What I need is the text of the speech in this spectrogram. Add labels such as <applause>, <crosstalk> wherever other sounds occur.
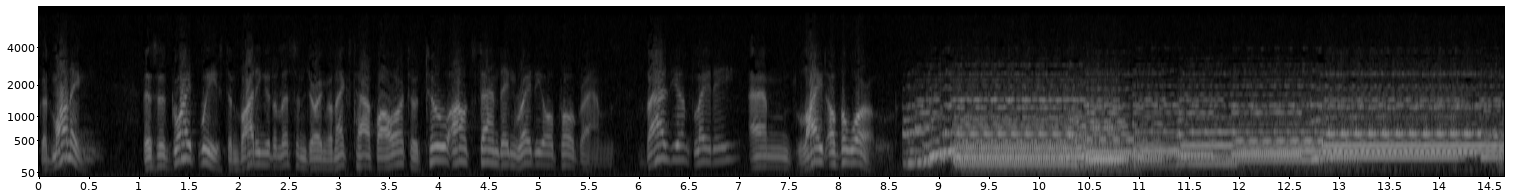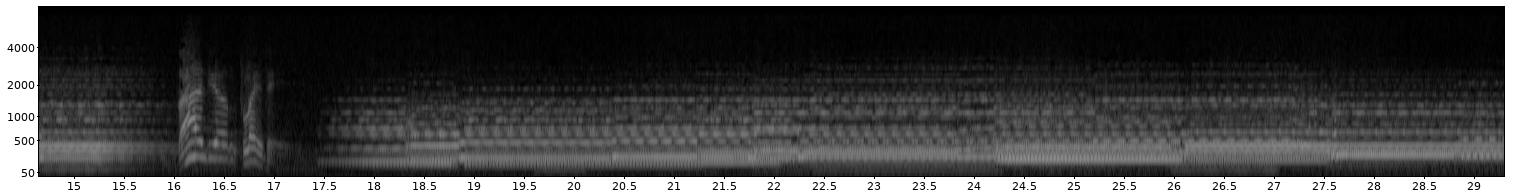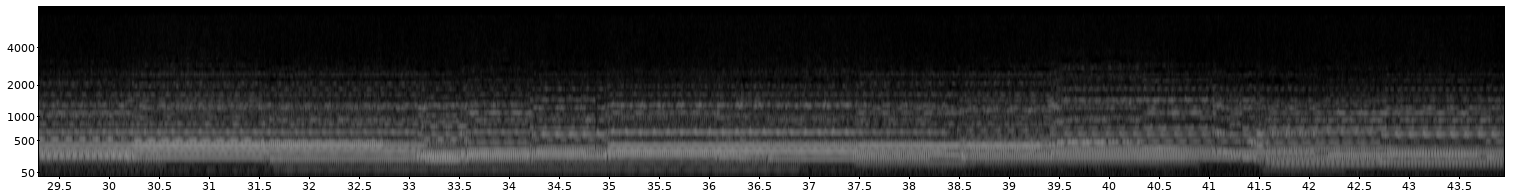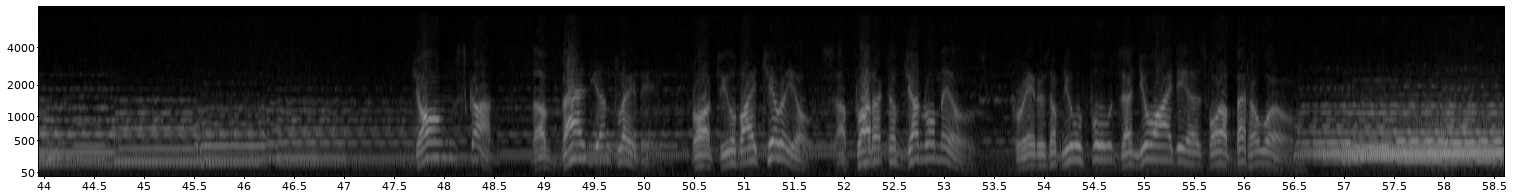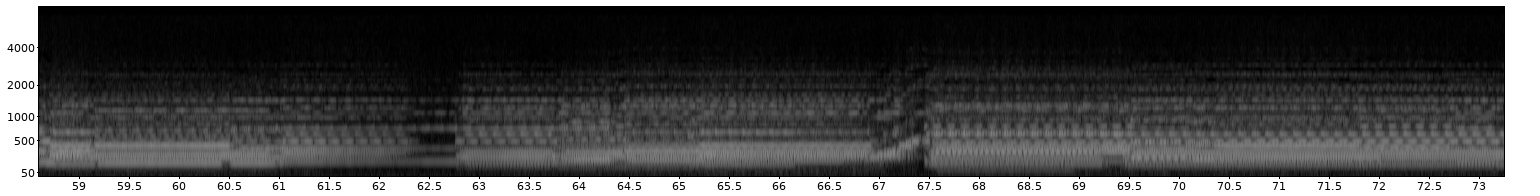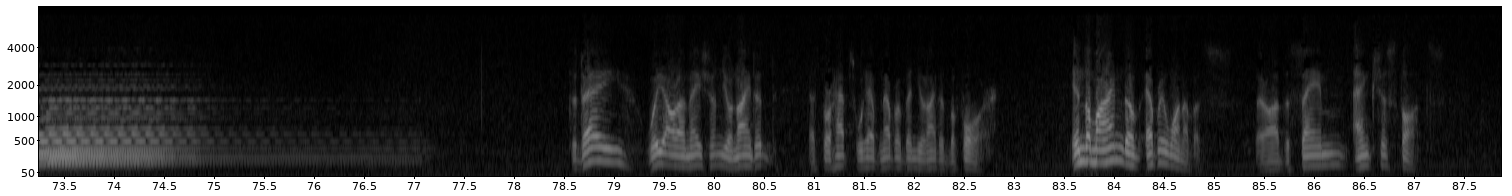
Good morning. This is Dwight Weist inviting you to listen during the next half hour to two outstanding radio programs Valiant Lady and Light of the World. Valiant Lady. Valiant Lady, brought to you by Cheerios, a product of General Mills, creators of new foods and new ideas for a better world. Nation united as perhaps we have never been united before. In the mind of every one of us, there are the same anxious thoughts.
